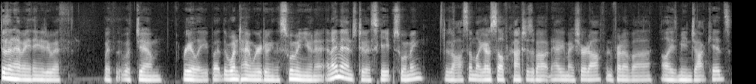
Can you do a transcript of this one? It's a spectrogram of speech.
doesn't have anything to do with with with gym really, but the one time we were doing the swimming unit and I managed to escape swimming. It was awesome. Like I was self conscious about having my shirt off in front of uh, all these mean jock kids,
